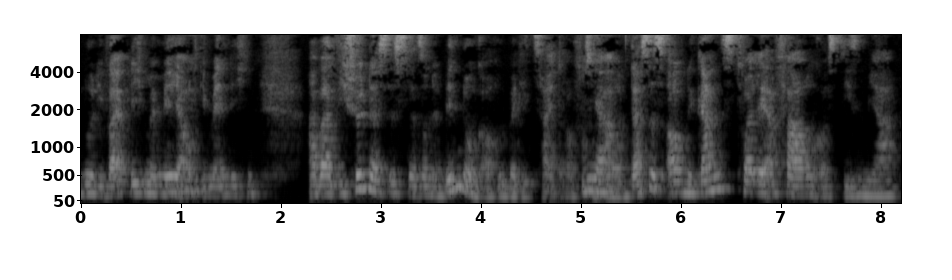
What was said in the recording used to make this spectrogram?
nur die weiblichen, bei mir mhm. ja auch die männlichen, aber wie schön das ist, da so eine Bindung auch über die Zeit aufzubauen. Ja. Das ist auch eine ganz tolle Erfahrung aus diesem Jahr.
